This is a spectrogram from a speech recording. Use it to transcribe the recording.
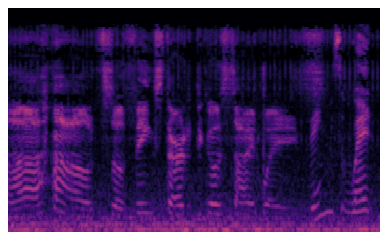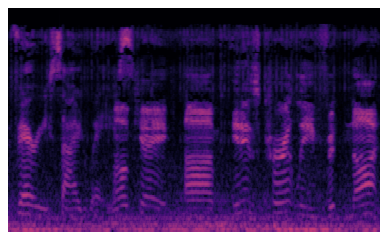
Oh, so things started to go sideways. Things went very sideways. Okay, um, it is currently not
